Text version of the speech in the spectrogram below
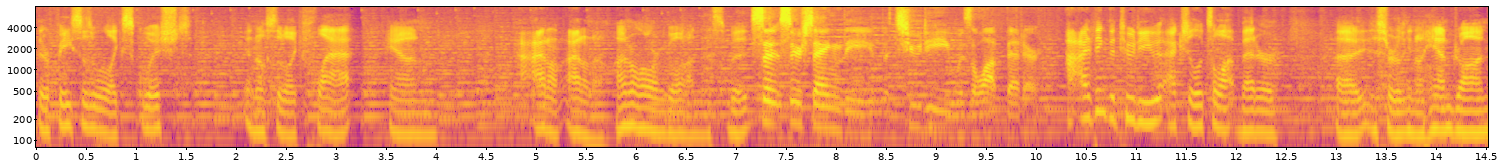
their faces were like squished and also like flat and I don't I don't know I don't know where I'm going on this but so so you're saying the the 2D was a lot better I think the 2D actually looks a lot better uh, just sort of you know hand drawn.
